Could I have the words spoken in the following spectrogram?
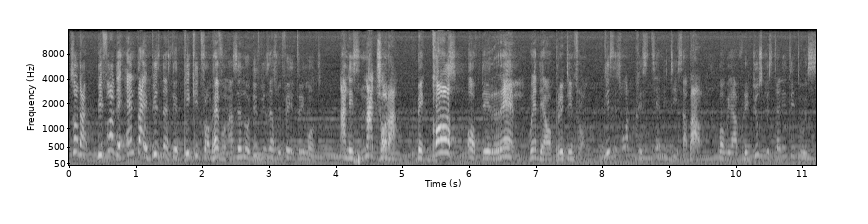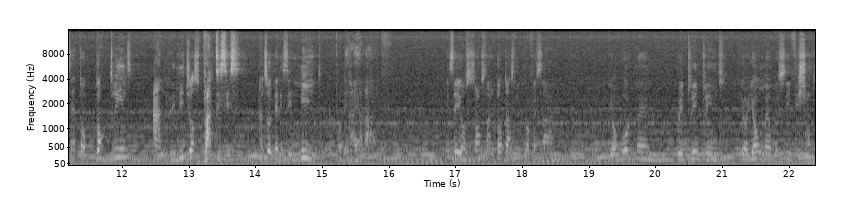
So that before they enter a business, they pick it from heaven and say, No, this business will fail in three months. And it's natural because of the realm where they are operating from. This is what Christianity is about. But we have reduced Christianity to a set of doctrines and religious practices. And so there is a need for the higher life. They say your sons and daughters will prophesy, your old men will dream dreams, your young men will see visions.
